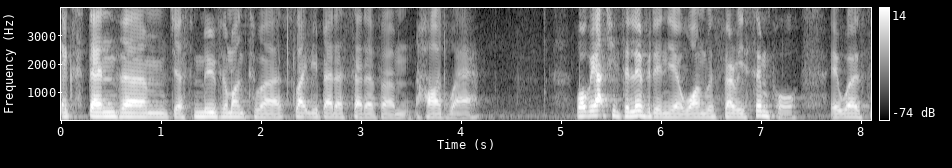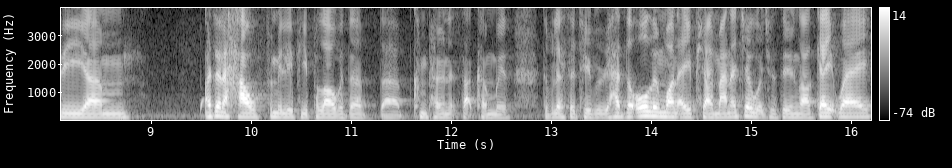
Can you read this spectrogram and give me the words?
extend them, just move them onto a slightly better set of um, hardware. What we actually delivered in year one was very simple. It was the, um, I don't know how familiar people are with the uh, components that come with WSO2, but we had the all-in-one API manager, which was doing our gateway,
